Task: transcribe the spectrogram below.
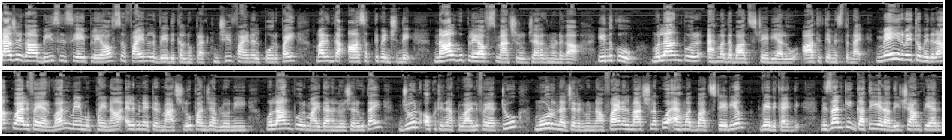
తాజాగా బీసీసీఐ ప్లే ఆఫ్స్ ఫైనల్ వేదికలను ప్రకటించి ఫైనల్ పోరుపై మరింత ఆసక్తి పెంచింది. నాలుగు ప్లే ఆఫ్స్ మ్యాచ్లు జరగనుండగా ఇందుకు ములాన్పూర్ అహ్మదాబాద్ స్టేడియాలు ఆతిథ్యమిస్తున్నాయి. మే ఇరవై తొమ్మిదిన క్వాలిఫైయర్ వన్ మే ముప్పైన ఎలిమినేటర్ మ్యాచ్లు పంజాబ్లోని ములాన్పూర్ మైదానంలో జరుగుతాయి. జూన్ ఒకటిన క్వాలిఫైయర్ టూ మూడున జరగనున్న ఫైనల్ మ్యాచ్లకు అహ్మదాబాద్ స్టేడియం వేదికైంది. నిజానికి గత ఏడాది ఛాంపియన్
